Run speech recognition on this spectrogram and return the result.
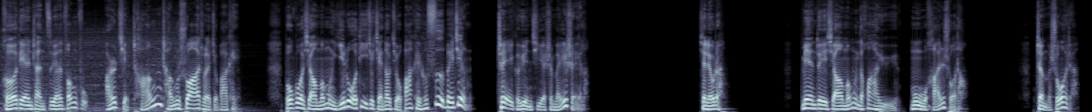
核电站资源丰富，而且常常刷出来九八 K。不过小萌萌一落地就捡到九八 K 和四倍镜，这个运气也是没谁了。先留着。”面对小萌萌的话语，慕寒说道：“这么说着。”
